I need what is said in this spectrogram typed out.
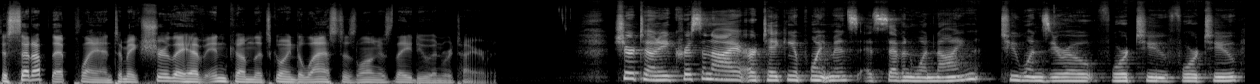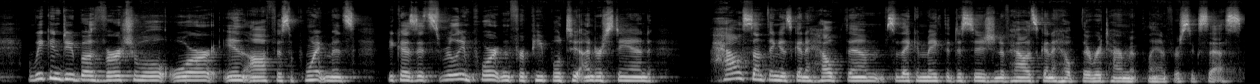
to set up that plan to make sure they have income that's going to last as long as they do in retirement. Sure, Tony. Chris and I are taking appointments at 719 210 4242. We can do both virtual or in office appointments because it's really important for people to understand how something is going to help them so they can make the decision of how it's going to help their retirement plan for success.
